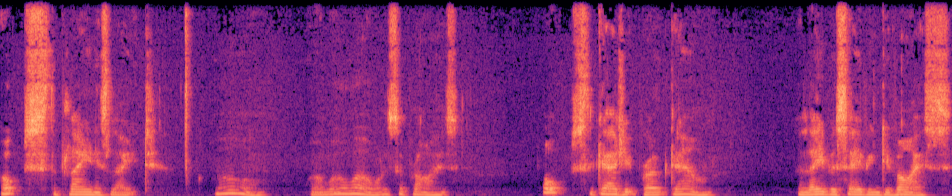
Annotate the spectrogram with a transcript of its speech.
know, oops, the plane is late. Oh, well, well, well, what a surprise. Oops, the gadget broke down. A labour saving device.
